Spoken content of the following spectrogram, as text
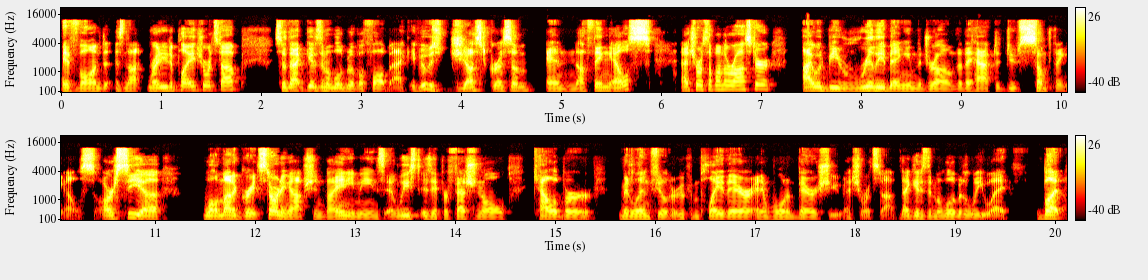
if Vaughn is not ready to play shortstop. So that gives him a little bit of a fallback. If it was just Grissom and nothing else at shortstop on the roster, I would be really banging the drum that they have to do something else. Arcia, while not a great starting option by any means, at least is a professional caliber middle infielder who can play there and it won't embarrass you at shortstop. That gives them a little bit of leeway. But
